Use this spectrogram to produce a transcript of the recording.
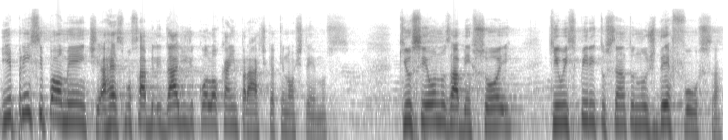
e principalmente a responsabilidade de colocar em prática que nós temos. Que o Senhor nos abençoe, que o Espírito Santo nos dê força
